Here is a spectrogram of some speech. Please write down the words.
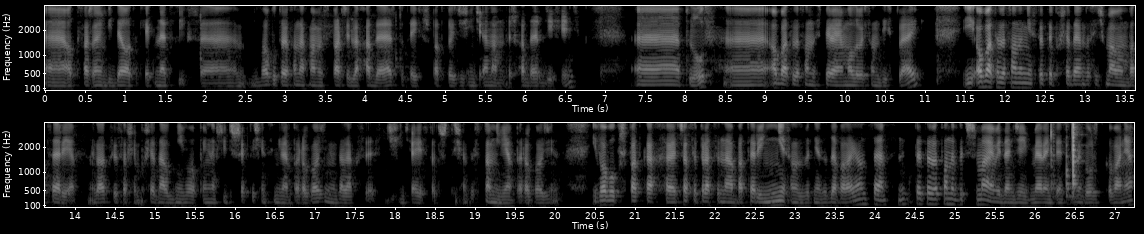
e, odtwarzają wideo, tak jak Netflix. W obu telefonach mamy wsparcie dla HDR, tutaj w przypadku S10e mamy też HDR10. E, Plus. E, Oba telefony wspierają Always On Display i oba telefony niestety posiadają dosyć małą baterię. Galaxy S8 posiada ogniwo o pojemności 3000 mAh, Galaxy S10e jest to 3100 mAh i w obu przypadkach e, czasy pracy na baterii nie są zbytnio zadowalające. Te telefony wytrzymają jeden dzień w miarę intensywnego użytkowania,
